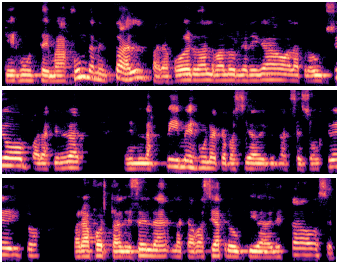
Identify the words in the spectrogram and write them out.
que es un tema fundamental para poder dar valor agregado a la producción, para generar en las pymes una capacidad de acceso al crédito, para fortalecer la, capacidad productiva del Estado, etc.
